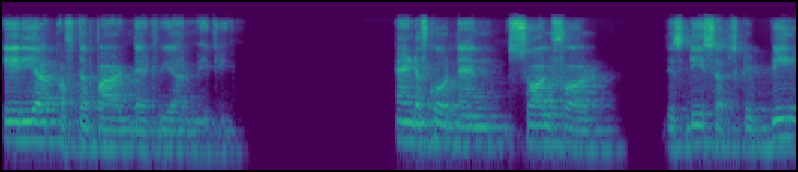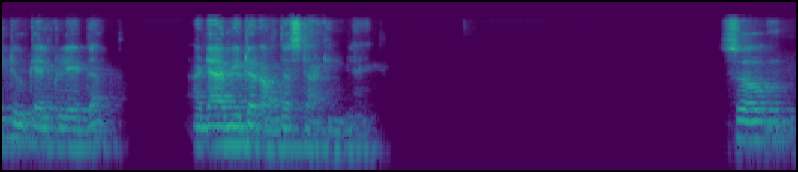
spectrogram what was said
area of the part that we are making. And of course, then solve for this d subscript b to calculate the uh, diameter of the starting blank. So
